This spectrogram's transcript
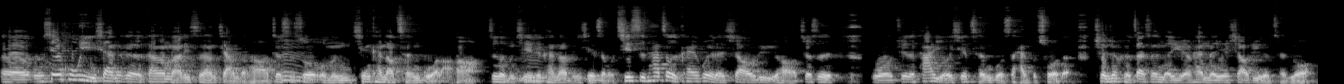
呃，我先呼应一下那个刚刚玛丽市长讲的哈，就是说我们先看到成果了哈，这、嗯、是我们现在就看到的一些什么。其实他这个开会的效率哈，就是我觉得他有一些成果是还不错的。全球可再生能源和能源效率的承诺，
